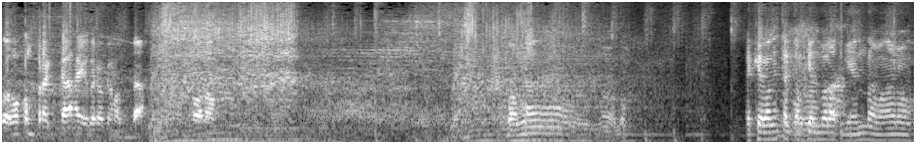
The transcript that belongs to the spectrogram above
Podemos comprar caja, yo creo que nos da. ¿O no? Vamos. vamos. Es que van a estar cogiendo la tienda, mano.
